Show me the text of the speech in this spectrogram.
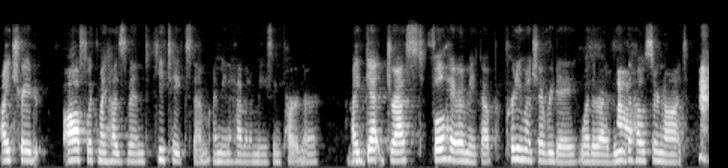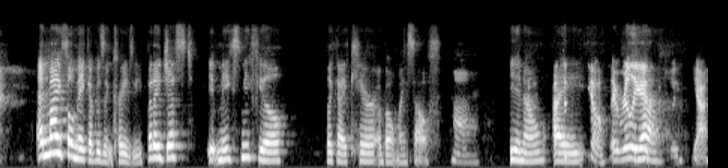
I trade off with my husband. He takes them. I mean, I have an amazing partner. I mm-hmm. get dressed, full hair and makeup pretty much every day, whether I leave the house or not. and my full makeup isn't crazy, but I just, it makes me feel like I care about myself. You know That's i feel it really yeah. is yeah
